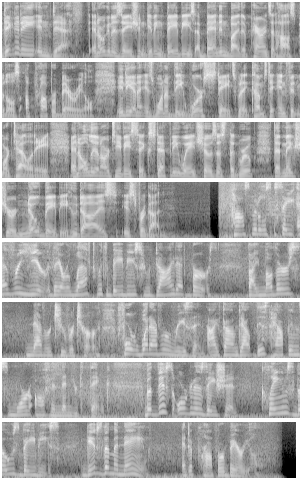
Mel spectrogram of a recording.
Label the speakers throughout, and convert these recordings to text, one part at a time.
Speaker 1: Dignity in Death, an organization giving babies abandoned by their parents at hospitals a proper burial. Indiana is one of the worst states when it comes to infant mortality. And only on RTV6, Stephanie Wade shows us the group that makes sure no baby who dies is forgotten.
Speaker 2: Hospitals say every year they are left with babies who died at birth by mothers never to return. For whatever reason, I found out this happens more often than you'd think. But this organization claims those babies, gives them a name and a proper burial.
